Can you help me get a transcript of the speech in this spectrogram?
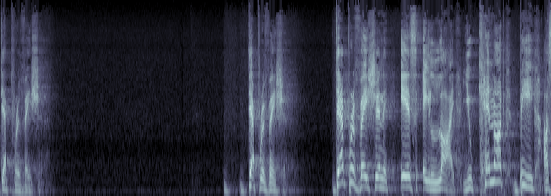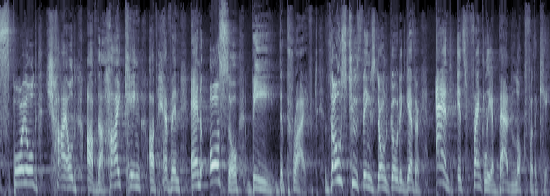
deprivation. Deprivation. Deprivation is a lie. You cannot be a spoiled child of the high king of heaven and also be deprived. Those two things don't go together. And it's frankly a bad look for the king.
